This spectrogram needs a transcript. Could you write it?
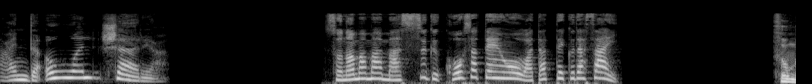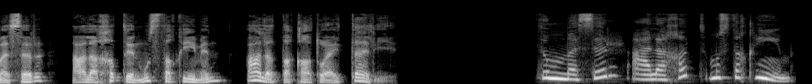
عند أول شارع そのまままっすぐ交差点を渡ってください。 ثم سر على خط مستقيم على التقاطع التالي ثم سر على خط مستقيم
